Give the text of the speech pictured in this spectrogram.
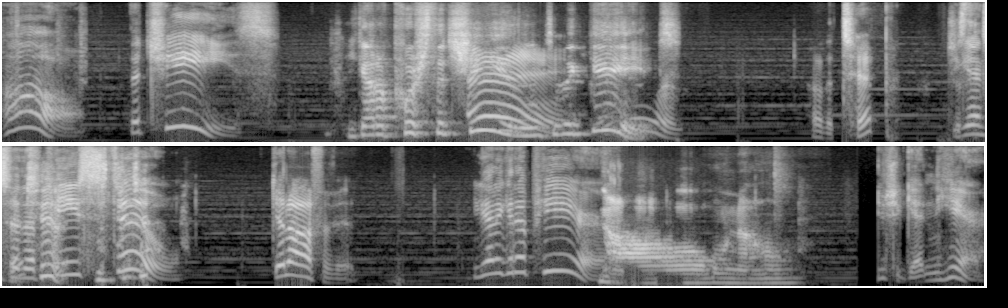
Oh, the cheese. You gotta push the cheese Hey, into the gate. Oh, the tip? You Just get the into the tip? tip. the tip. stew. Get off of it. You gotta get up here. No, no. You should get in here.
